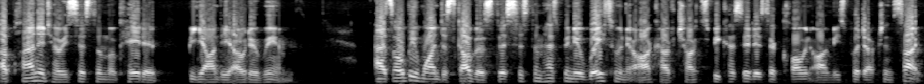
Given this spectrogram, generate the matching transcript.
a planetary system located beyond the Outer Rim. As Obi-Wan discovers, this system has been erased from the archive charts because it is the Clone Army's production site.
